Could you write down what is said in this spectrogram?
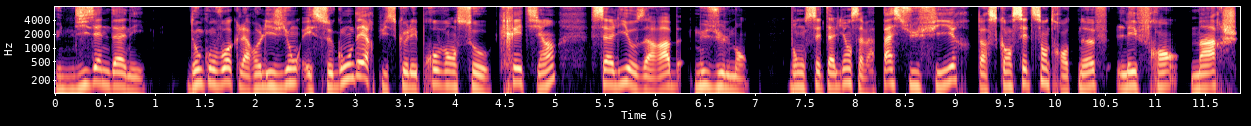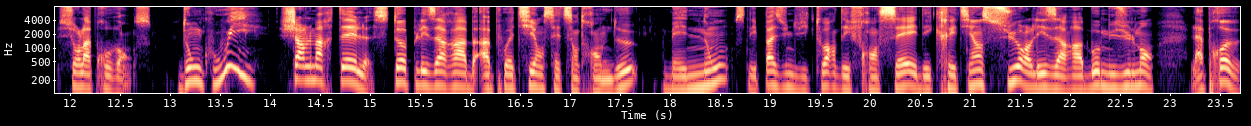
une dizaine d'années. Donc on voit que la religion est secondaire puisque les Provençaux chrétiens s'allient aux Arabes musulmans. Bon, cette alliance, ça va pas suffire parce qu'en 739, les Francs marchent sur la Provence. Donc oui, Charles Martel stoppe les Arabes à Poitiers en 732, mais non, ce n'est pas une victoire des Français et des chrétiens sur les arabo-musulmans. La preuve,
